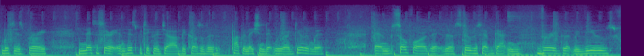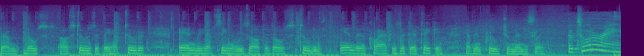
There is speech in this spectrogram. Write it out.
which is very necessary in this particular job because of the population that we are dealing with. And so far, the, the students have gotten very good reviews from those uh, students that they have tutored, and we have seen the result of those students in the classes that they're taking have improved tremendously. The tutoring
